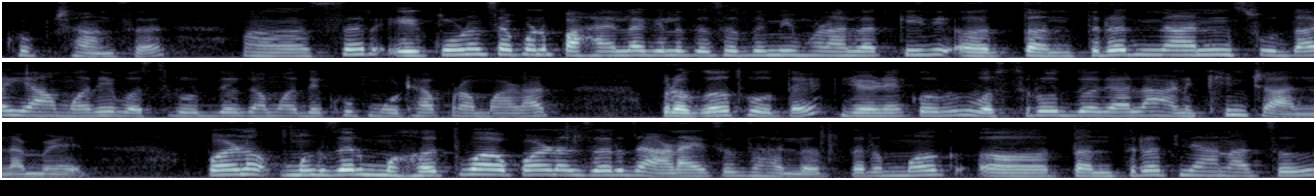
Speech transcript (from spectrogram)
खूप छान सर. सर एकूणच आपण पाहायला गेलं तसं तुम्ही म्हणालात की तंत्रज्ञानसुद्धा तंत्रज्ञान सुद्धा यामध्ये वस्त्रोद्योगामध्ये खूप मोठ्या प्रमाणात प्रगत होते जेणेकरून वस्त्रोद्योगाला आणखीन चालना मिळेल. पण मग जर महत्त्व आपण जर जाणायचं झालं तर मग तंत्रज्ञानाचं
